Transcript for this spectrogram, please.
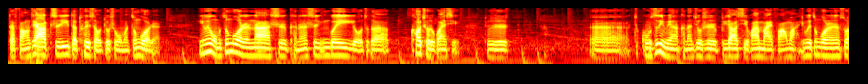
的房价之一的推手就是我们中国人，因为我们中国人呢是可能是因为有这个 culture 的关系，就是。呃，骨子里面可能就是比较喜欢买房嘛，因为中国人说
